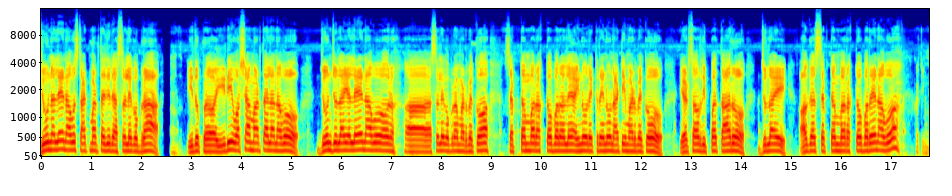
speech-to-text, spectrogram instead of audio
ಜೂನಲ್ಲೇ ನಾವು ಸ್ಟಾರ್ಟ್ ಮಾಡ್ತಾ ಇದ್ದೀರಿ ಹಸ್ರಲೆ ಗೊಬ್ಬರ ಇದು ಪ್ರ ಇಡೀ ವರ್ಷ ಮಾಡ್ತಾ ಇಲ್ಲ ನಾವು. ಜೂನ್ ಜುಲೈಯಲ್ಲೇ ನಾವು ಹಸಲೆ ಗೊಬ್ಬರ ಮಾಡಬೇಕು. ಸೆಪ್ಟೆಂಬರ್ ಅಕ್ಟೋಬರಲ್ಲೇ ಐನೂರು ಎಕರೆನೂ ನಾಟಿ ಮಾಡಬೇಕು. ಎರಡು ಸಾವಿರದ ಇಪ್ಪತ್ತಾರು ಜುಲೈ ಆಗಸ್ಟ್ ಸೆಪ್ಟೆಂಬರ್ ಅಕ್ಟೋಬರೇ ನಾವು ಕಟಿಂಗ್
